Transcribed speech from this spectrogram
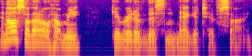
And also that'll help me get rid of this negative sign.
